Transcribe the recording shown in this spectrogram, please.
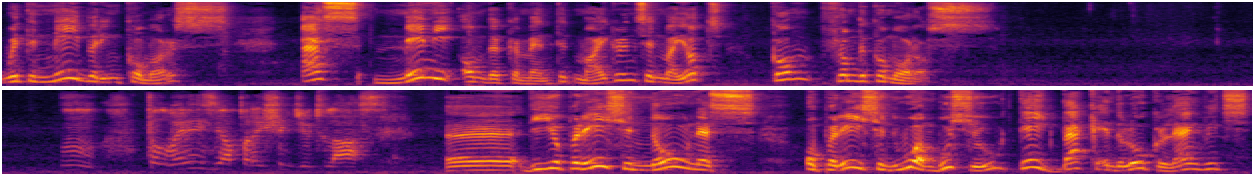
with the neighboring Comoros as many undocumented migrants in Mayotte come from the Comoros. Mm. Is the operation due to last? Uh, the operation known as Operation Wuambushu, take back in the local language,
